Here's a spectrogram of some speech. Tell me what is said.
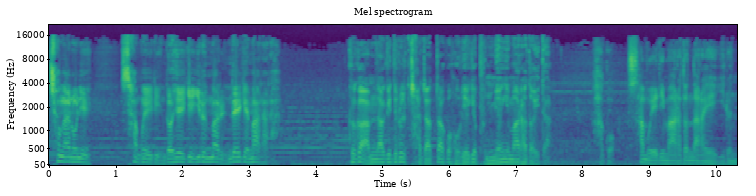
청하노니 사무엘이 너희에게 이른 말을 내게 말하라. 그가 암나기들을 찾았다고 우리에게 분명히 말하더이다. 하고 사무엘이 말하던 나라의 일은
